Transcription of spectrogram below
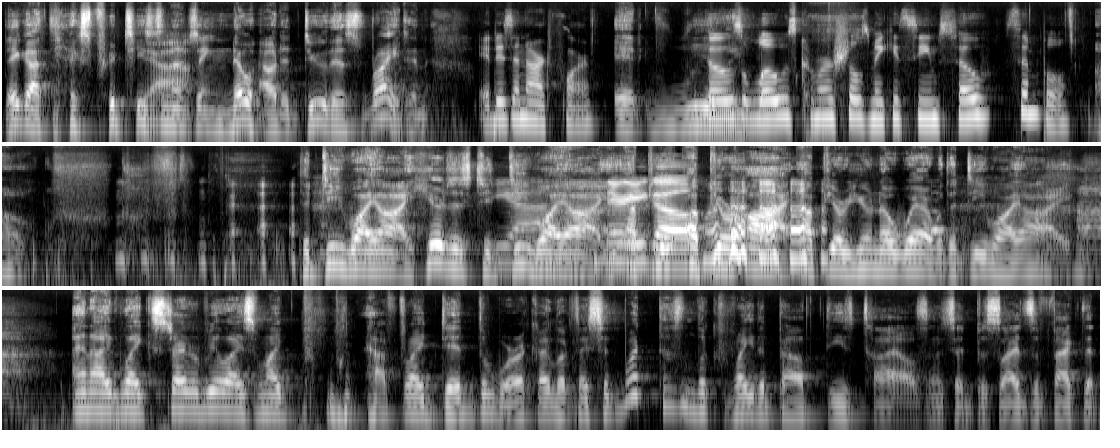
they got the expertise and Yeah. understanding, know how to do this right. And It is an art form. it really. Those Lowe's commercials make it seem so simple. Oh. the DYI. Here's this to Yeah. DYI. There up you your, go. Up your eye, up your you know where with a DYI. Uh-huh. And I like started to realize when I, after I did the work, I looked. I said, "What doesn't look right about these tiles?" And I said, besides the fact that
